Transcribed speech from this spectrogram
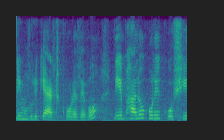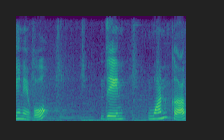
ডিমগুলিকে অ্যাড করে দেব, দিয়ে ভালো করে কষিয়ে নেব। Then one cup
